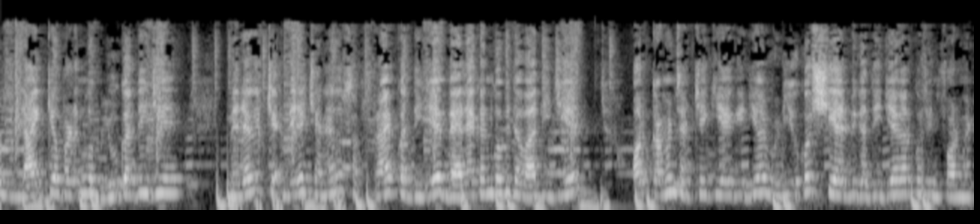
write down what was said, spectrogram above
उस लाइक के बटन को ब्लू कर दीजिए। मेरे मेरे चैनल को सब्सक्राइब कर दीजिए बेल आइकन को भी दबा दीजिए और कमेंट्स अच्छे किया कीजिए और वीडियो को शेयर भी कर दीजिए अगर कुछ इन्फॉर्मेटिव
